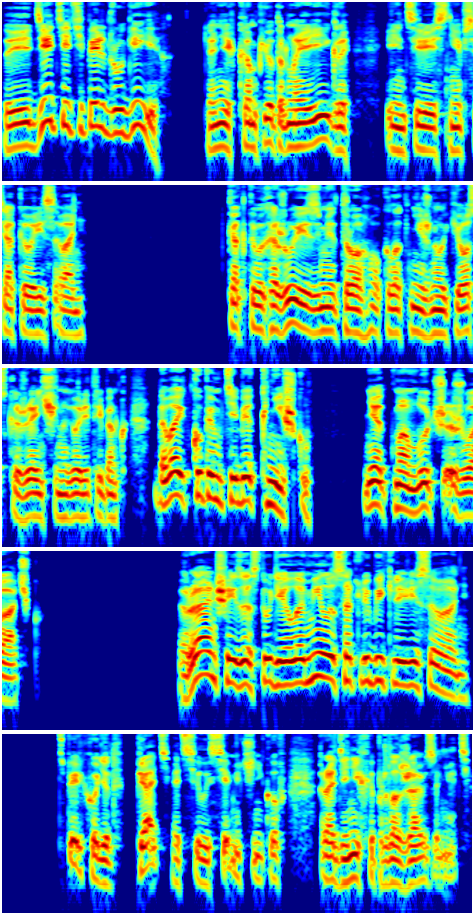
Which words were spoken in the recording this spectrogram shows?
Да и дети теперь другие, для них компьютерные игры интереснее всякого рисования. Как-то выхожу из метро около книжного киоска, женщина говорит ребенку, «Давай купим тебе книжку». «Нет, мам, лучше жвачку». Раньше из-за студии ломилась от любителей рисования. Теперь ходят пять от силы семь учеников, ради них и продолжаю занятия.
